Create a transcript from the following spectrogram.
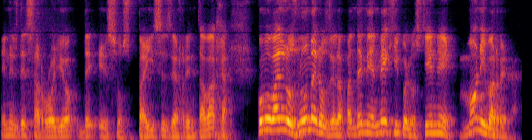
en el desarrollo de esos países de renta baja. ¿Cómo van los números de la pandemia en México? Los tiene Moni Barrera.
